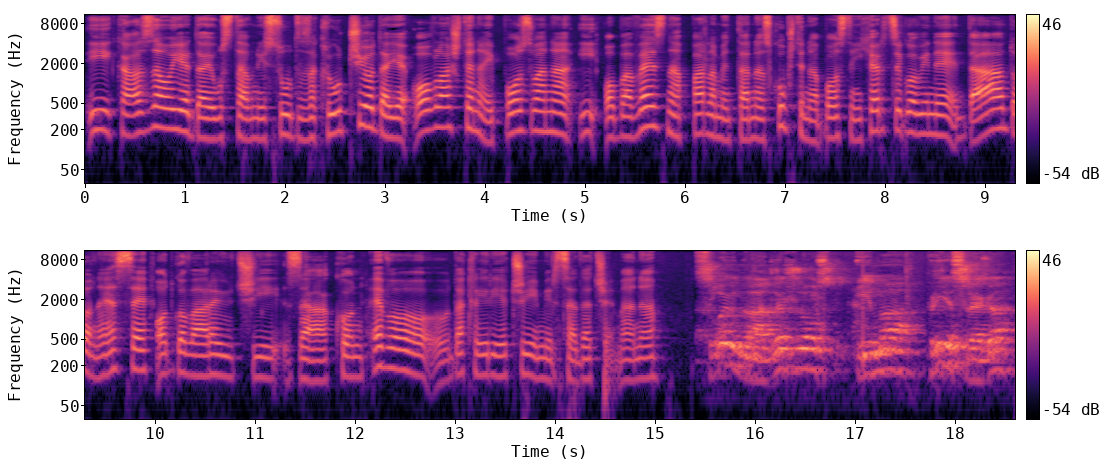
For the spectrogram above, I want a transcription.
i kazao je da je Ustavni sud zaključio da je ovlaštena i pozvana i obavezna parlamentarna skupština Bosne i Hercegovine da donese odgovarajući zakon. Evo, dakle, i riječi Mirsada Čemana. Svoju nadležnost ima prije svega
